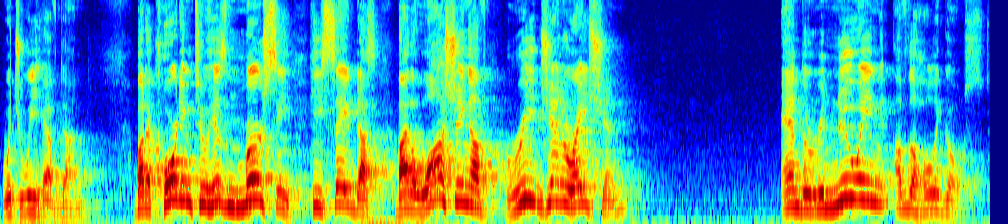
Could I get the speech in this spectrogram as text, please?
which we have done. But according to his mercy, he saved us by the washing of regeneration and the renewing of the Holy Ghost.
